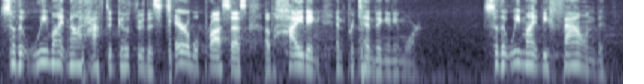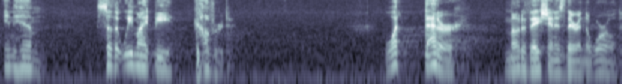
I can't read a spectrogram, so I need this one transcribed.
so that we might not have to go through this terrible process of hiding and pretending anymore, so that we might be found in Him, so that we might be covered. What better motivation is there in the world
